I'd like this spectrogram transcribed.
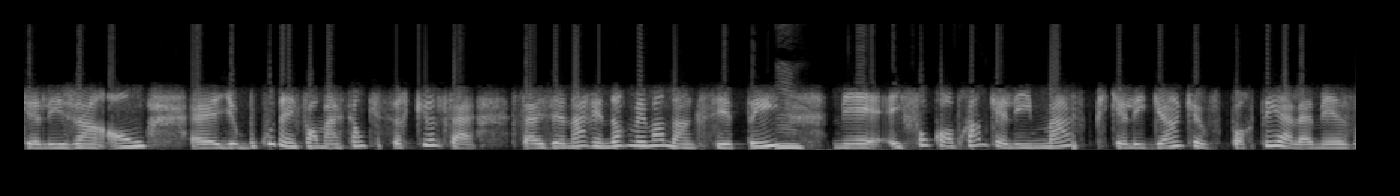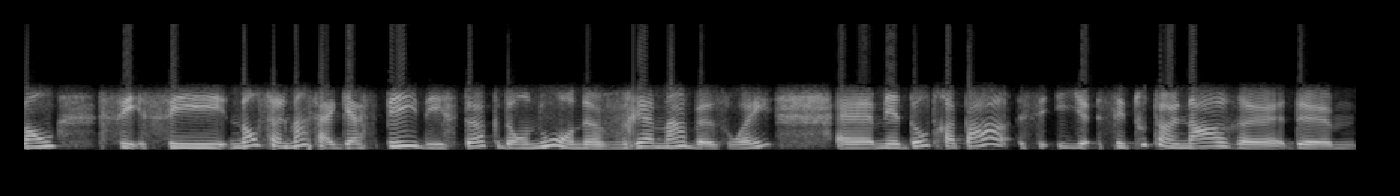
que les gens ont. Euh, il y a beaucoup d'informations qui circulent. Ça, ça génère énormément d'anxiété. Mm. Mais il faut comprendre que les masques que les gants que vous portez à la maison, c'est, non seulement ça gaspille des stocks dont nous on a vraiment besoin, euh, mais d'autre part, c'est, tout un art euh, de,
